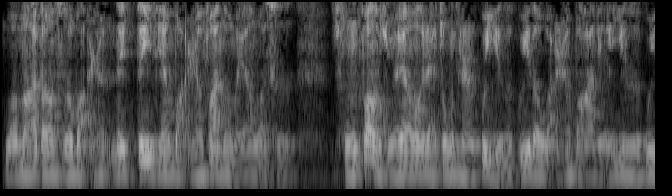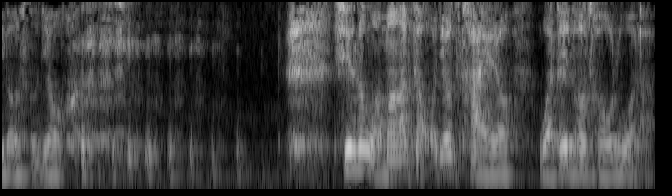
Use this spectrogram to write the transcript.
我妈当时晚上那那天晚上饭都没让我吃，从放学让我在中厅跪着，跪到晚上八点，一直跪到死觉。其实我妈早就猜着我这套操作了，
